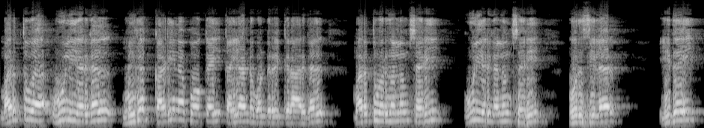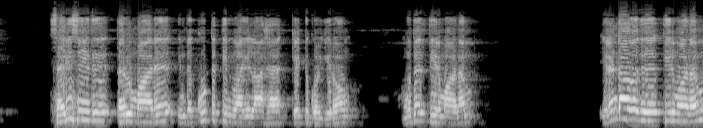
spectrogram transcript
மருத்துவ ஊழியர்கள் மிக கடின போக்கை கையாண்டு கொண்டிருக்கிறார்கள். மருத்துவர்களும் சரி ஊழியர்களும் சரி ஒரு சிலர் இதை சரி செய்து தருமாறு இந்த கூட்டத்தின் வாயிலாக கேட்டுக்கொள்கிறோம். முதல் தீர்மானம். இரண்டாவது தீர்மானம்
